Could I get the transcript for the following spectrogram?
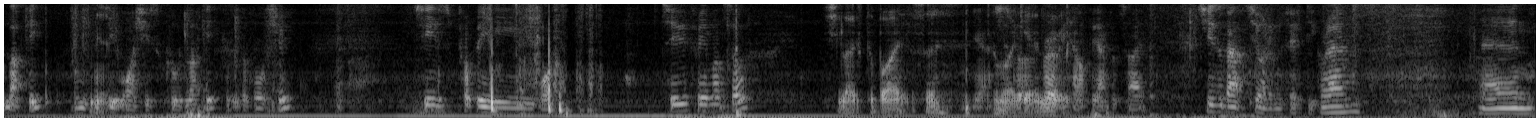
Lucky and you can see why she's called Lucky because of the horseshoe she's probably what two three months old She likes to bite, so yeah, I she's might got a a very look. healthy appetite. She's about 250 grams, and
